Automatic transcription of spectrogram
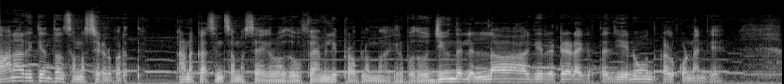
ನಾನಾ ರೀತಿಯಂಥ ಒಂದು ಸಮಸ್ಯೆಗಳು ಬರುತ್ತೆ. ಹಣಕಾಸಿನ ಸಮಸ್ಯೆ ಆಗಿರ್ಬೋದು ಫ್ಯಾಮಿಲಿ ಪ್ರಾಬ್ಲಮ್ ಆಗಿರ್ಬೋದು, ಜೀವನದಲ್ಲಿ ಎಲ್ಲ ಆಗಿ ರಿಟೈರ್ಡ್ ಆಗಿರ್ತದೆ ಏನೋ ಒಂದು ಕಳ್ಕೊಂಡಂಗೆ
